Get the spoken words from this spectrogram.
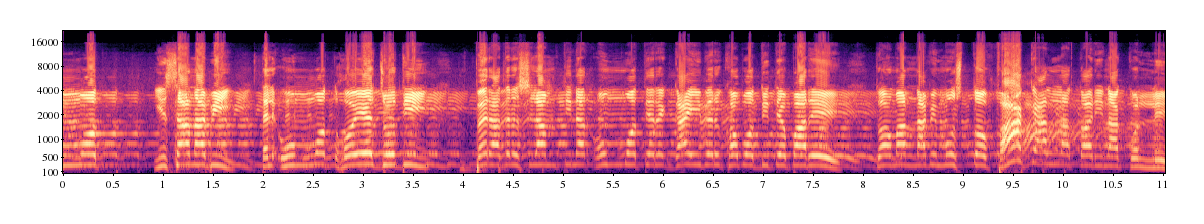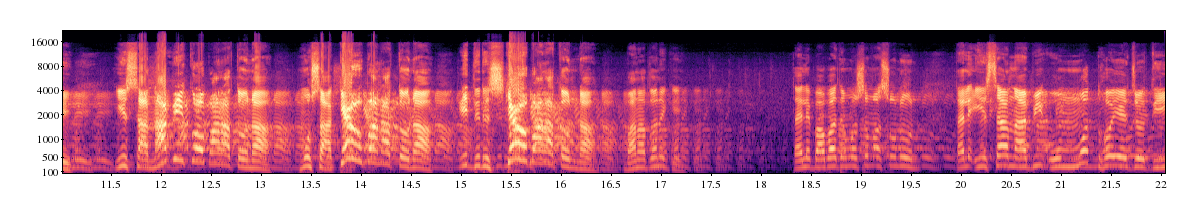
উম্মত ঈসা নাবি, তাহলে উম্মত হয়ে যদি বেরাদের ইসলাম তিনার উম্মতের গাইবের খবর দিতে পারে, তো আমার নাবি মুস্তফাকে আল্লাহ তৈরি না করলে ঈসা নাবি কেউ বানাতো না মুসা কেউ বানাতো না ইদ্রিস কেউ বানাতো না। বানাতো নাকি? তাহলে বাবা মুসলমান, শুনুন, তাহলে ঈসা নাবি উম্মত হয়ে যদি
